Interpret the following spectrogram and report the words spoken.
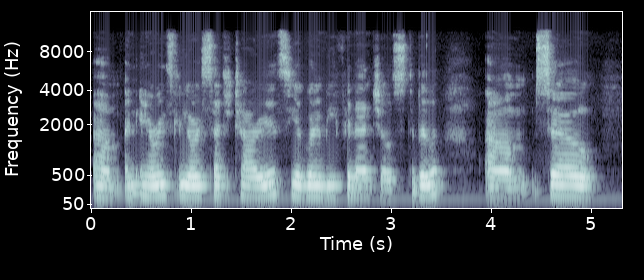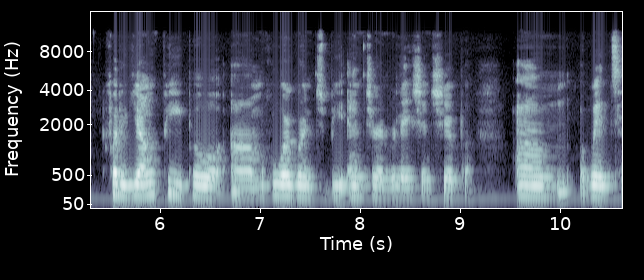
an Aries, Leo, or Sagittarius, you're going to be financial stable. So for the young people who are going to be entering relationship with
